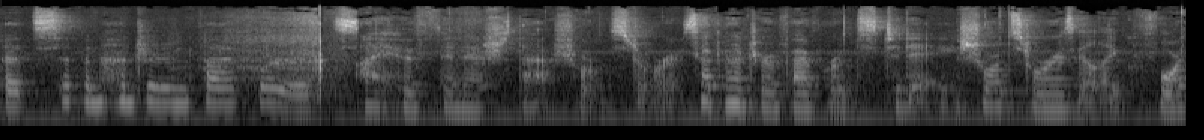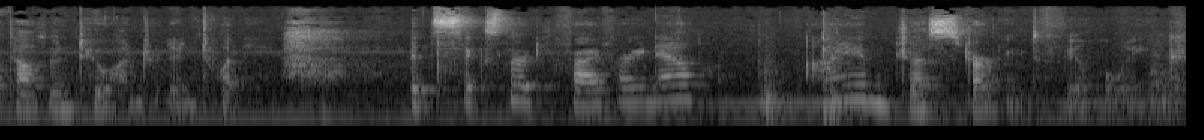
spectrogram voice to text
At 705 words, I have finished that short story. 705 words today. Short stories at like 4,220. It's 6.35 right now. I am just starting to feel awake.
